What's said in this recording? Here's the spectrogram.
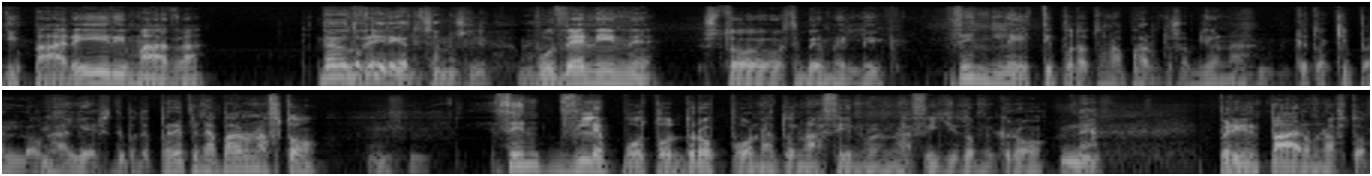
Η Παρή η ρημάδα, Βέβαια το που πήρε δεν- για το Champions League. ναι. που δεν είναι στο, στην Premier League, δεν λέει τίποτα το να πάρουν το σαμπιονά και το κύπελο Γαλλία ή τίποτα. Πρέπει να πάρουν αυτό. Δεν βλέπω τον τρόπο να τον αφήνουν να φύγει το μικρό Ναι. πριν πάρουν αυτό.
